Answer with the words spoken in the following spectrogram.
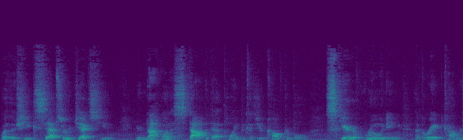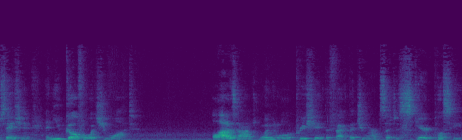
Whether she accepts or rejects you, you're not going to stop at that point because you're comfortable, scared of ruining a great conversation, and you go for what you want a lot of times women will appreciate the fact that you weren't such a scared pussy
